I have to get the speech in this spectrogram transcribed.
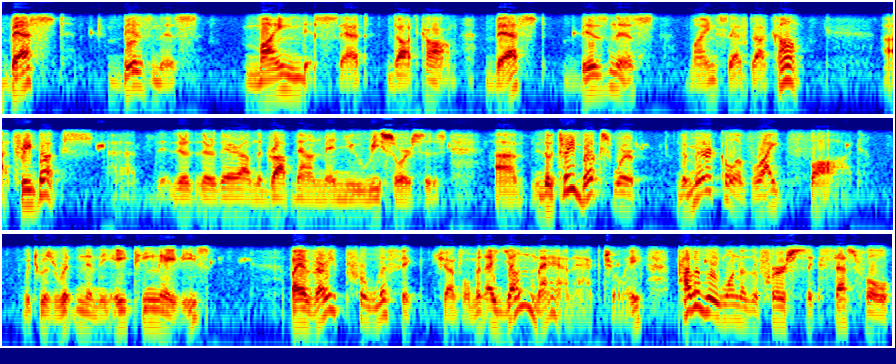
bestbusinessmindset.com. Bestbusinessmindset.com. Uh, three books. Uh, they're, they're there on the drop down menu resources. Uh, the three books were The Miracle of Right Thought, which was written in the 1880s by a very prolific gentleman, a young man actually, probably one of the first successful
